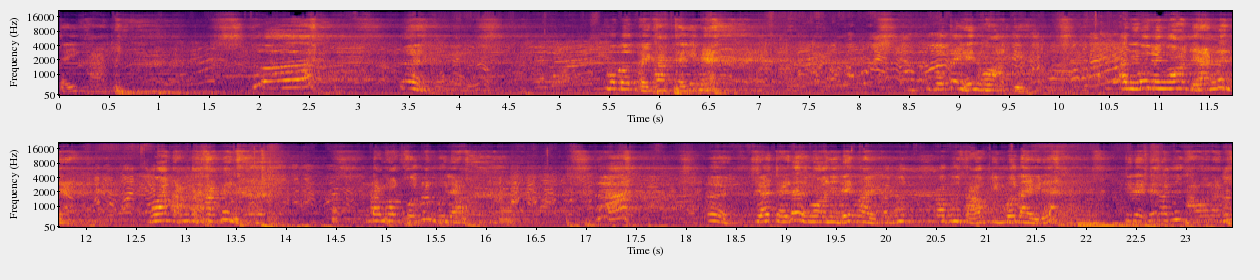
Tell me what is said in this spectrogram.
ใจขาดมาเบิ่งไข่คักไทยแม่มันก็เห็นหอดจิอันนี้ว่าเป็นงอแดงเลยเนี่ยงอตังคักเลยเนี่ยตำรวจคนนั้นดูแล้วเออเสียใจได้งอนี่เด็กหน่อยกับผู้กับผู้สาวกินบ่ได้เด้ที่ยกินได้ได้รับผู้สาวแล้วนะ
